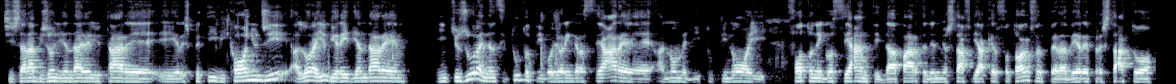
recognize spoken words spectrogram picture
ci sarà bisogno di andare a aiutare i rispettivi coniugi, allora io direi di andare in chiusura. Innanzitutto ti voglio ringraziare a nome di tutti noi fotonegozianti da parte del mio staff di Hacker Photographer per aver prestato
